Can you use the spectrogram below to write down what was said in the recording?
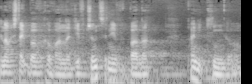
Ona właśnie tak była wychowana. Dziewczynce nie wypada. Pani Kingo.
